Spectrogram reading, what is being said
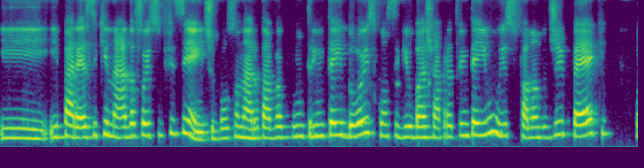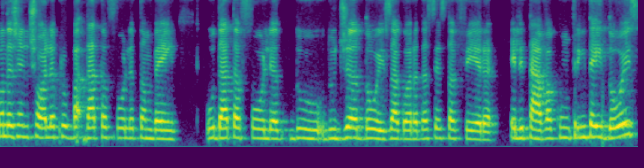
e, e, parece que nada foi suficiente. Bolsonaro estava com 32, conseguiu baixar para 31, isso falando de IPEC. Quando a gente olha para o Datafolha também, o Datafolha do, do dia 2, agora da sexta-feira, ele estava com 32,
